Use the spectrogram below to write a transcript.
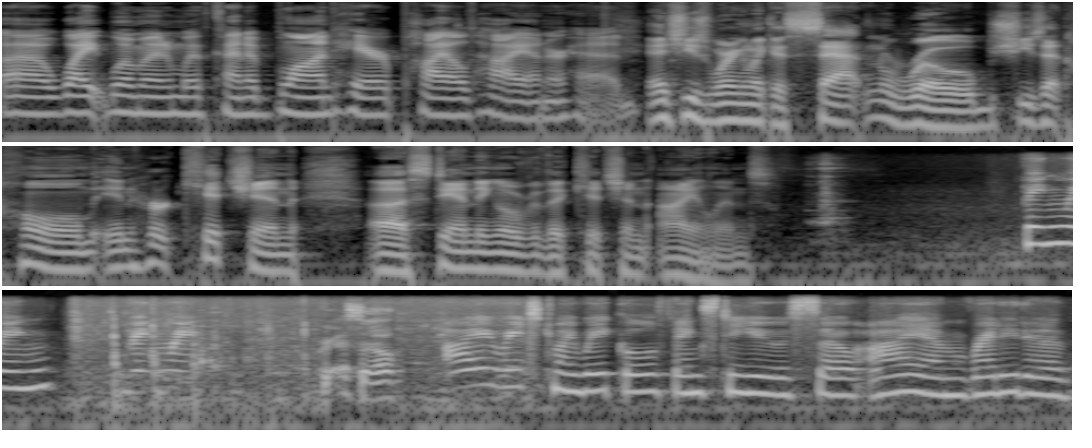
uh, white woman with kind of blonde hair piled high on her head. and she's wearing like a satin robe. She's at home in her kitchen, uh, standing over the kitchen island. Ring ring. Ring ring. Progresso. I reached my weight goal thanks to you, so I am ready to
